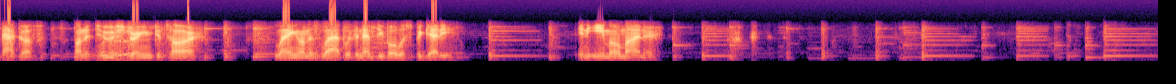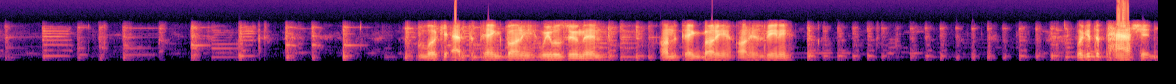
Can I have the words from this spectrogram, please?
Backup on a two-string guitar, laying on his lap with an empty bowl of spaghetti. In emo minor. Look at the pink bunny. We will zoom in on the pink bunny on his beanie. Look at the passion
